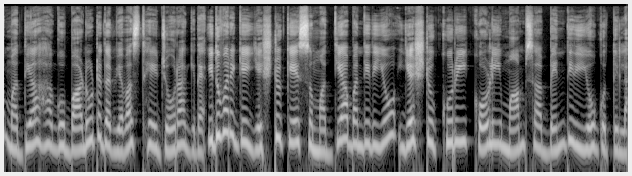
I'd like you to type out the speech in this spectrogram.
ಮದ್ಯ ಹಾಗೂ ಬಾಡೂಟದ ವ್ಯವಸ್ಥೆ ಜೋರಾಗಿದೆ. ಇದುವರೆಗೆ ಎಷ್ಟು ಕೇಸ್ ಮದ್ಯ ಬಂದಿದೆಯೋ, ಎಷ್ಟು ಕುರಿ, ಕೋಳಿ, ಮಾಂಸ ಬೆಂದಿದೆಯೋ ಗೊತ್ತಿಲ್ಲ.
